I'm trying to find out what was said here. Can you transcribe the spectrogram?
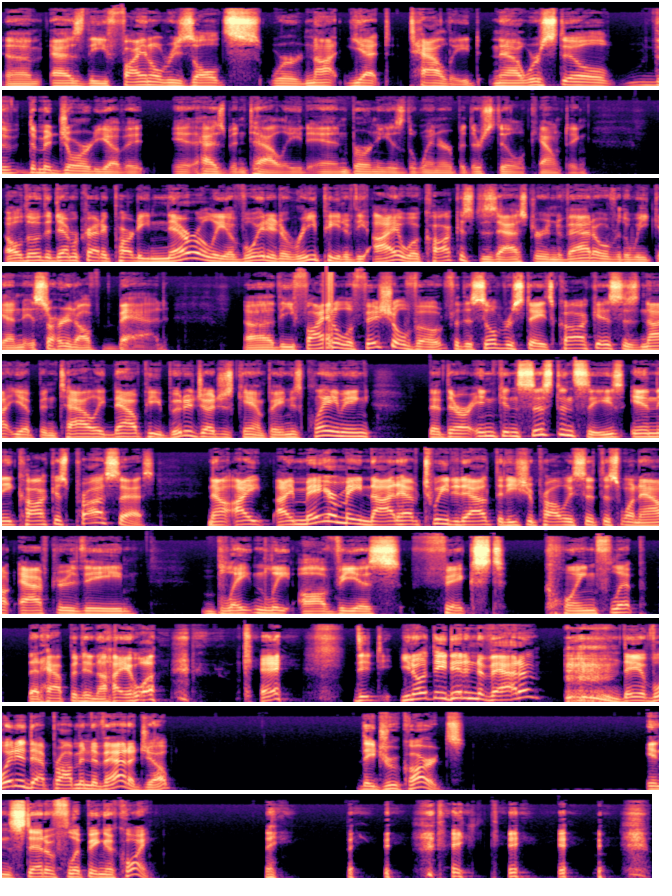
um, as the final results were not yet tallied. Now we're still the the majority of it it has been tallied, and Bernie is the winner, but they're still counting. Although the Democratic Party narrowly avoided a repeat of the Iowa caucus disaster in Nevada over the weekend, it started off bad. Uh, the final official vote for the Silver States caucus has not yet been tallied. Now, Pete Buttigieg's campaign is claiming that there are inconsistencies in the caucus process. Now, I, I may or may not have tweeted out that he should probably sit this one out after the blatantly obvious fixed coin flip that happened in Iowa. okay. Did you know what they did in Nevada? they avoided that problem in Nevada, Joe. They drew cards instead of flipping a coin.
